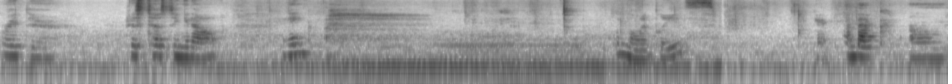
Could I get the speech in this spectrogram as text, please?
Right there. Just testing it out. I think. One moment, please. Okay, I'm back. Um,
